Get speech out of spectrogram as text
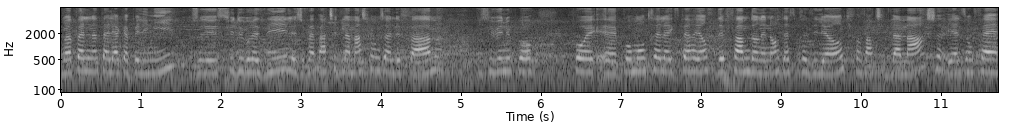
m'appelle Natalia Capellini, je suis du Brésil et je fais partie de la Marche mondiale des femmes. Je suis venue pour, pour, euh, pour montrer l'expérience des femmes dans le nord-est brésilien qui font partie de la marche et elles ont fait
